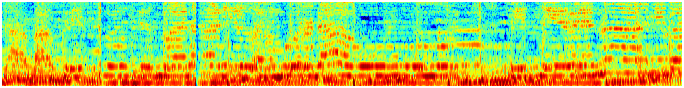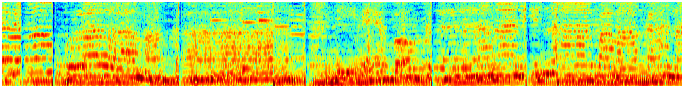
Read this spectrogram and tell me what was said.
Sabab Kristus geus di lembur daun cicirena di bedong kulala makan di ebog kenangan dina pamakanan.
